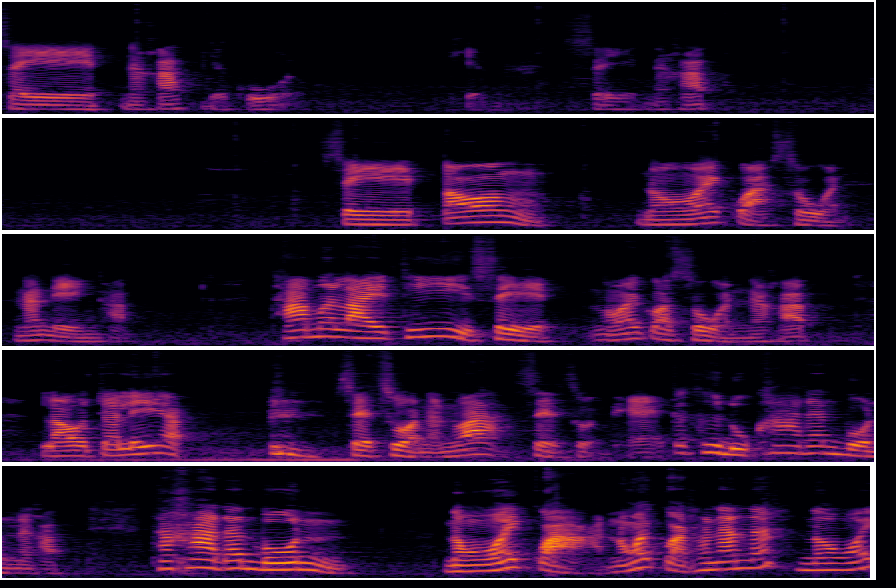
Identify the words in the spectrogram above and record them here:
เศษนะครับเดี๋ยวกูเขียนเศษนะครับ เศษต้องน้อยกว่าส่วนนั่นเองครับ ถ้าเมื่อไรที่เศษน้อยกว่าส่วนนะครับ เราจะเรียกเศษส่วนนั้นว่าเศษส่วนแท้ก็คือดูค่าด้านบนนะครับ ถ้าค่าด้านบน น้อยกว่า น้อยกว่าเท่านั้นนะน้อย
